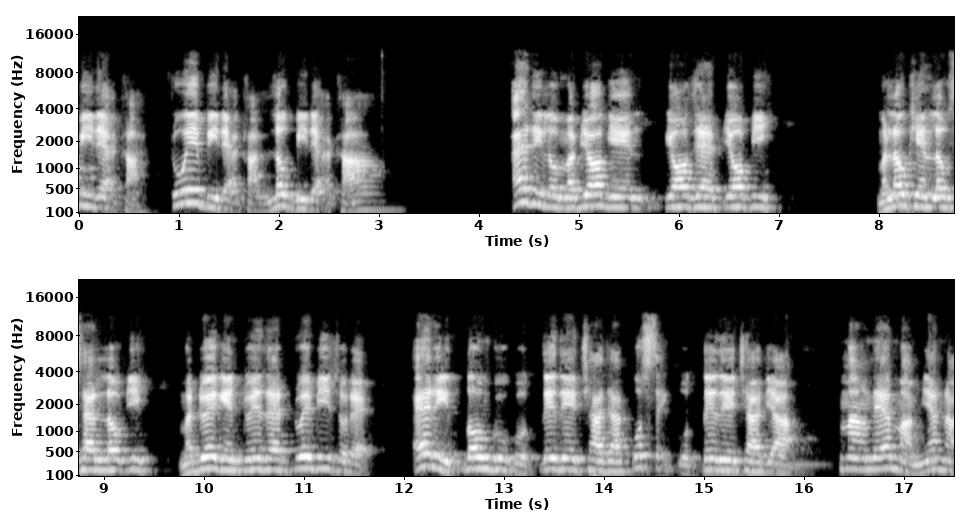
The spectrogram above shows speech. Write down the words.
ပြီးတဲ့အခါတွေးပြီးတဲ့အခါလှုပ်ပြီးတဲ့အခါအဲ့ဒီလိုမပြောခင်ပြောစေပြောပြီးမလှုပ်ခင်လှုပ်ဆဲလှုပ်ပြီးမတွေးခင်တွေးစေတွေးပြီးဆိုတဲ့အဲ့ဒီသုံးခုကိုသေးသေးချာချာကိုယ်စိတ်ကိုသေးသေးချာချာမှန်ထဲမှာမျက်နာ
